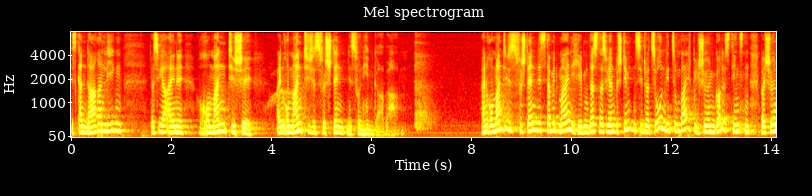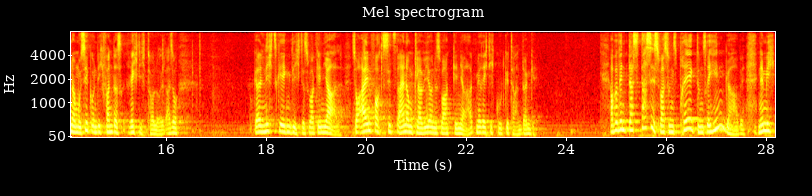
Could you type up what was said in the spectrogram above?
es kann daran liegen, dass wir eine romantische, ein romantisches Verständnis von Hingabe haben. Ein romantisches Verständnis, damit meine ich eben das, dass wir in bestimmten Situationen, wie zum Beispiel schönen Gottesdiensten, bei schöner Musik, und ich fand das richtig toll heute. Also, gell, nichts gegen dich, das war genial. So einfach sitzt einer am Klavier und es war genial, hat mir richtig gut getan, danke. Aber wenn das das ist, was uns prägt, unsere Hingabe, nämlich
